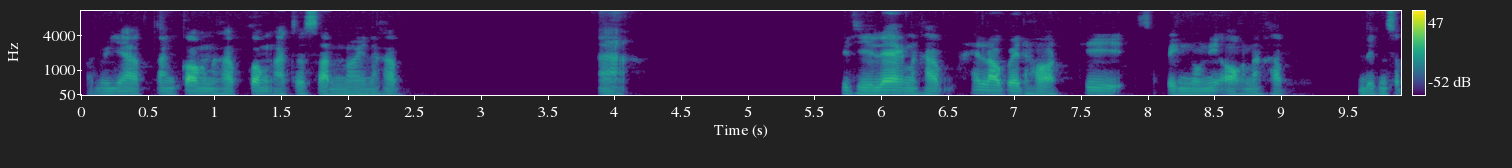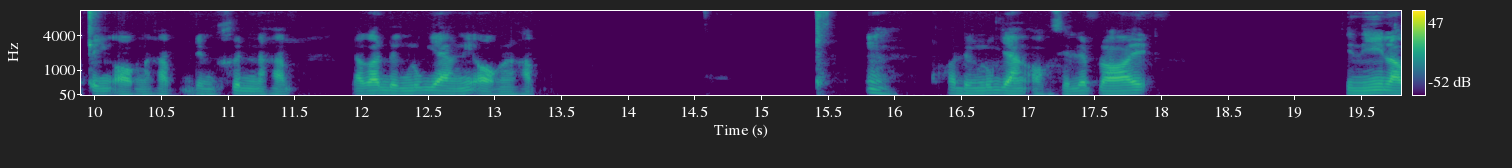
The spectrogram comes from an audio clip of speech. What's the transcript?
ออนุญาตตั้งกล้องนะครับ กล้องอาจจะสั่นหน่อยนะครับ อ่า วิธีแรกนะครับ ให้เราไปถอดที่สปริงตรงนี้ออกนะครับ ดึงสปริงออกนะครับ ดึงขึ้นนะครับ แล้วก็ดึงลูกยางนี้ออกนะครับ อืม พอดึงลูกยางออกเสร็จเรียบร้อย ทีนี้เรา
